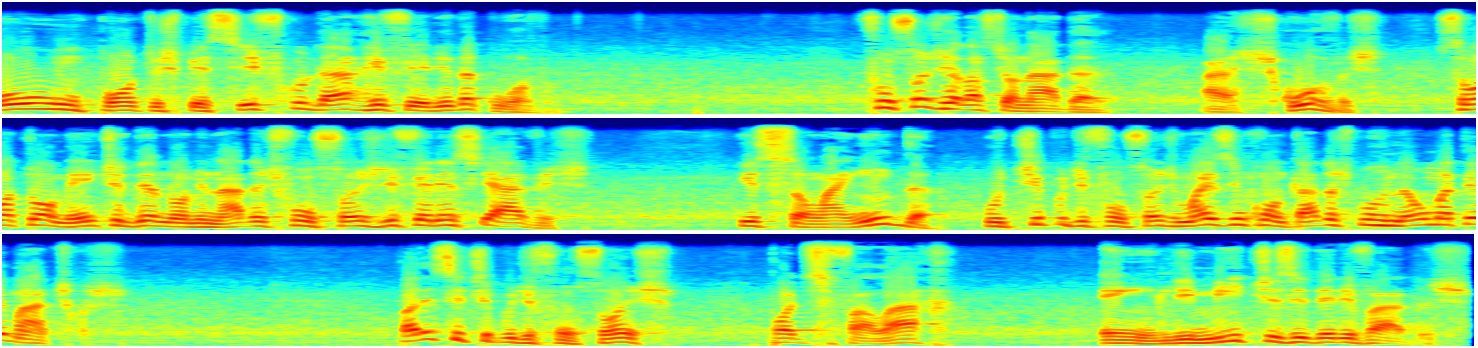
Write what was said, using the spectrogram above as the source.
ou um ponto específico da referida curva. Funções relacionadas às curvas são atualmente denominadas funções diferenciáveis e são ainda o tipo de funções mais encontradas por não matemáticos. Para esse tipo de funções, pode-se falar em limites e derivadas,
